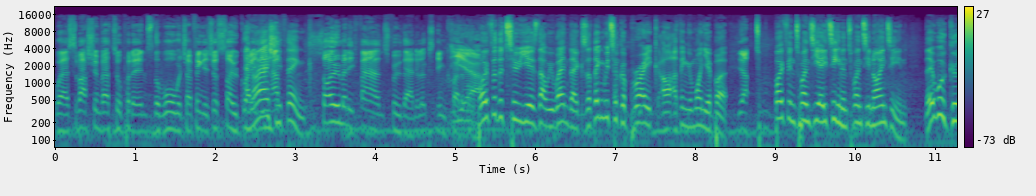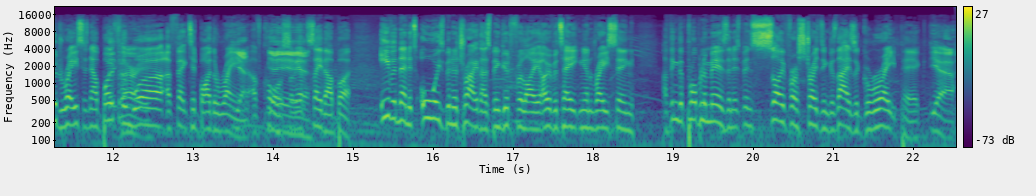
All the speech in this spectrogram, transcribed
where Sebastian Vettel put it into the wall, which I think is just so great. And I You actually have think- so many fans through there, and it looks incredible. Yeah. Both of the two years that we went there, because I think we took a break. Uh, I think in one year, but Yep. t- both in 2018 and 2019, they were good races. Now both of them Very. were affected by the rain, Yeah. of course. yeah, so we yeah. have to say that. But even then, it's always been a track that's been good for like overtaking and racing. I think the problem is, and it's been so frustrating because that is a great pick. yeah.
